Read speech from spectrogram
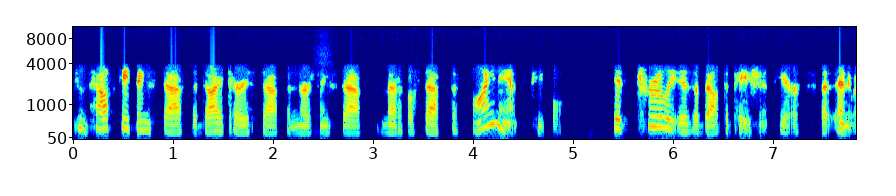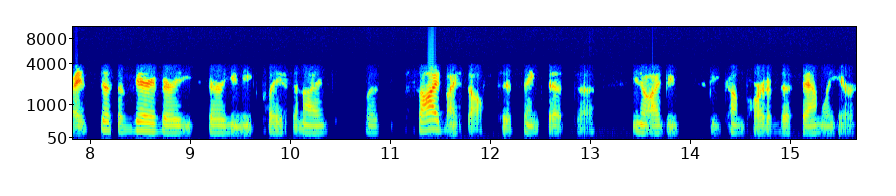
housekeeping staff, the dietary staff, the nursing staff, the medical staff, the finance people, it truly is about the patient here. But anyway, it's just a very, very, very unique place. And I was beside myself to think that, uh, you know, I'd be, become part of the family here.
